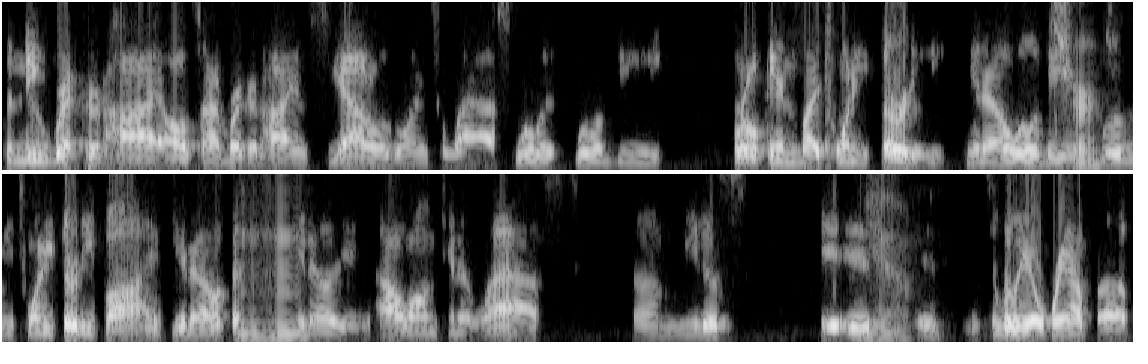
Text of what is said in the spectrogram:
the new record high, all time record high in Seattle going to last? Will it will it be broken by 2030? You know, will it be Sure. will it be 2035? You know, hmm you know, how long can it last? Um, you just it, it, Yeah. it it's really a ramp up.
